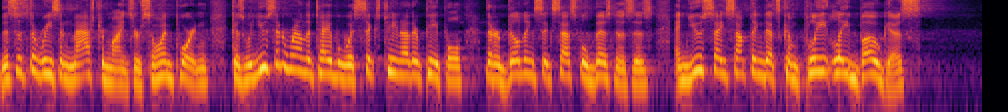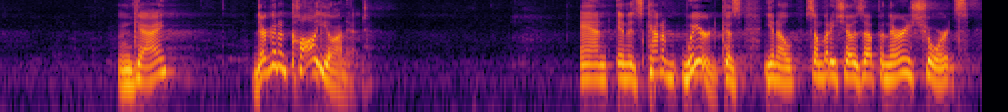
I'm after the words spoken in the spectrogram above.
This is the reason masterminds are so important because when you sit around the table with 16 other people that are building successful businesses and you say something that's completely bogus, okay, they're going to call you on it. And, and it's kind of weird because, you know, somebody shows up and they're in shorts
